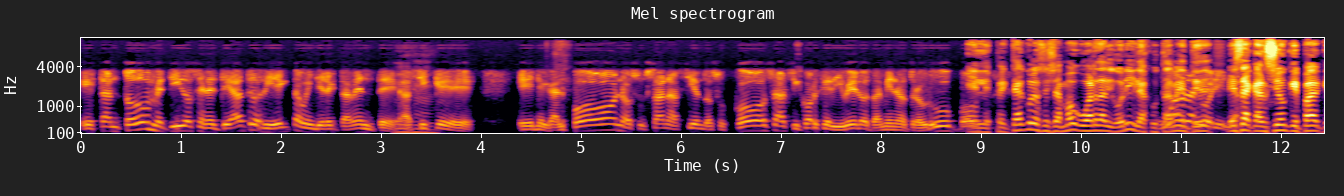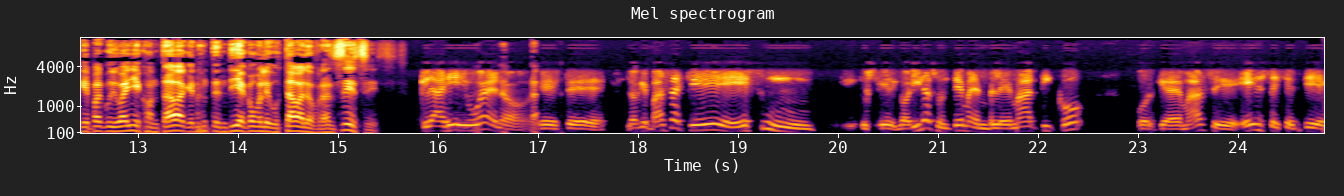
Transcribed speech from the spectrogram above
están todos metidos en el teatro directa o indirectamente. Así que en el galpón, o Susana haciendo sus cosas, y Jorge Divelo también en otro grupo. El espectáculo se llamó Guarda el Gorila, justamente. Esa canción que, que Paco Ibáñez contaba que no entendía cómo le gustaba a los franceses. Claro, y bueno, este, lo que pasa es que es un... El gorila es un tema emblemático porque además eh, él se sentía,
